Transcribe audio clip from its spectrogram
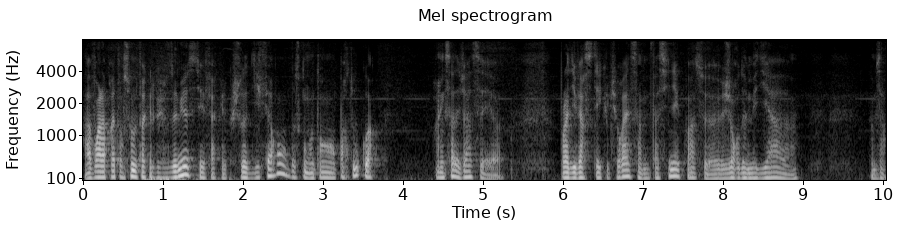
avoir la prétention de faire quelque chose de mieux c'est faire quelque chose de différent de ce qu'on entend partout quoi rien que ça déjà c'est euh, pour la diversité culturelle ça me fascinait quoi ce genre de médias euh, comme ça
